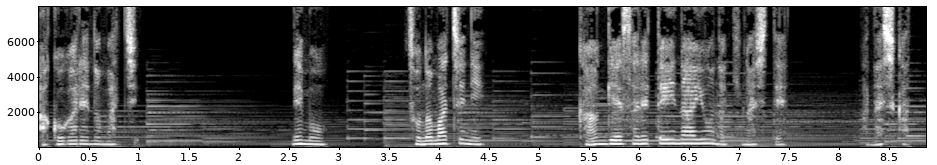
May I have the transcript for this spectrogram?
憧れの街。でもその街に歓迎されていないような気がして悲しかった。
